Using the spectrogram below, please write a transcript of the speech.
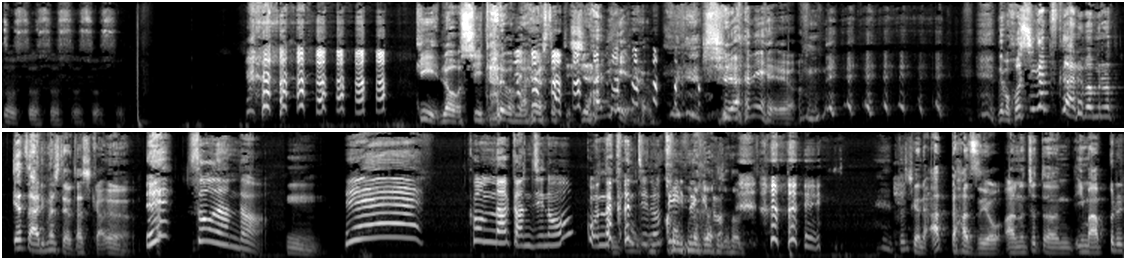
そうそうそうそうそうそう。キー、ロー、シーってアルバムありましたって知らねえよ。知らねえよ。でも星がつくアルバムのやつありましたよ、確か。うん。そうなんだ。うん。ええこんな感じの？こんな感じのこん。な感じの。はい。確かにあったはずよ。あの、ちょっと今、 Apple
